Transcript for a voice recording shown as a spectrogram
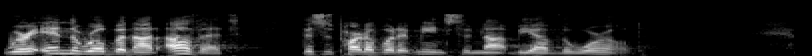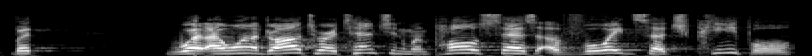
We're in the world but not of it. This is part of what it means to not be of the world. But what I want to draw to our attention when Paul says avoid such people,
